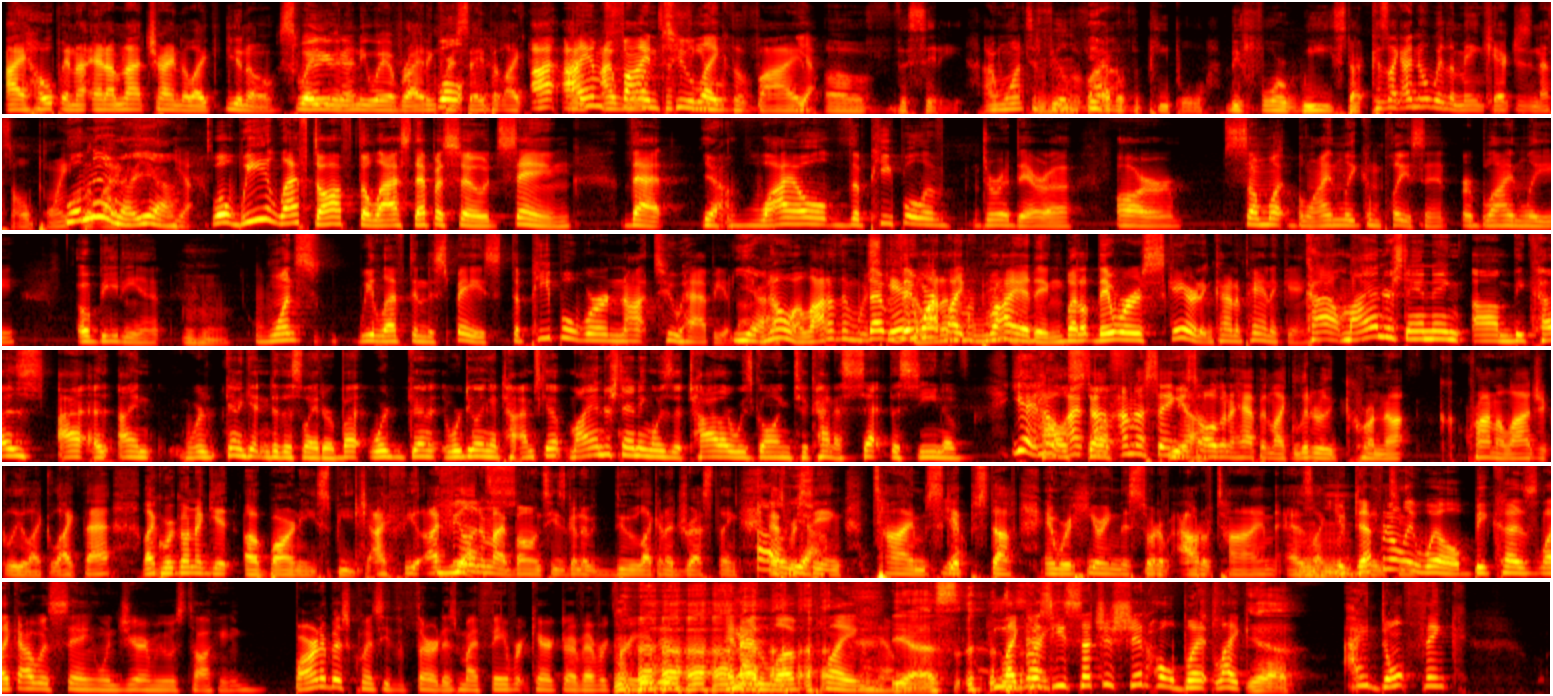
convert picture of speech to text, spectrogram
I hope, and I, and I'm not trying to like you know sway No, you in good. any way of writing Well, per se, but like I- I am want fine to to, feel like- the vibe yeah. of the city. I want to mm-hmm. feel the vibe Yeah. of the people before we start, because like I know we're the main characters, and that's the whole point. Well, but, no, like, no, no, yeah. Yeah. Well, we left off the last episode saying that Yeah. while the people of Duradera are somewhat blindly complacent or blindly obedient, Mm-hmm. once we left into space, the people were not too happy about Yeah. it. No, a lot of them were That- scared. they A weren't like were panicking. rioting, but they were scared and kind of panicking. Kyle, my understanding, um, because I, I, I, we're gonna get into this later, but we're gonna we're doing a time skip. My understanding was that Tyler was going to kind of set the scene of Yeah, how no, I, stuff- I, am not saying it's all going to happen like literally chrono- chronologically like like that. Like we're going to get a Barney speech. I feel I feel it in my bones. He's going to do like an address thing Oh, as we're yeah. seeing time skip stuff and we're hearing this sort of out of time as like mm-hmm. You definitely to- will because, like I was saying when Jeremy was talking, Barnabas Quincy III is my favorite character I've ever created, and I love playing him. Yes. like because he's such a shithole. But like, yeah. I don't think,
